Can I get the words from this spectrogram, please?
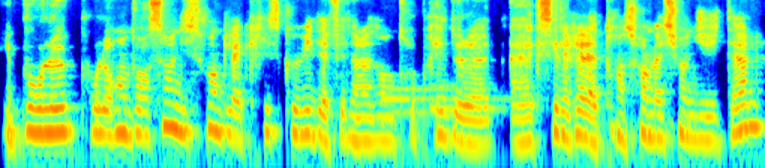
Et pour le, pour le renforcer, on dit souvent que la crise Covid a fait dans les entreprises de la, la transformation digitale.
